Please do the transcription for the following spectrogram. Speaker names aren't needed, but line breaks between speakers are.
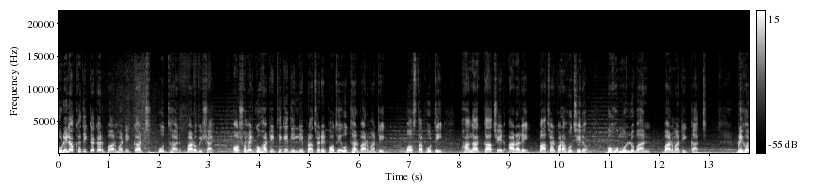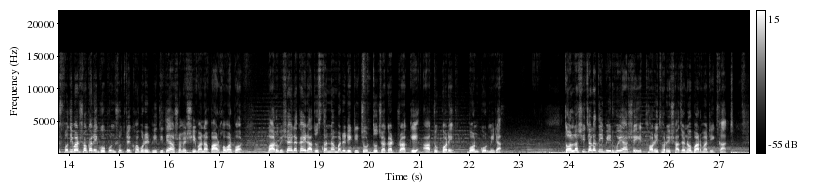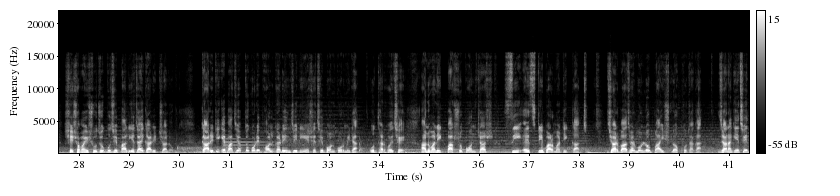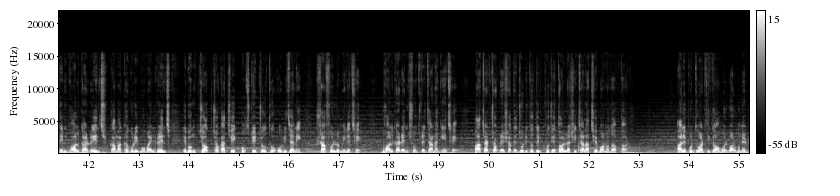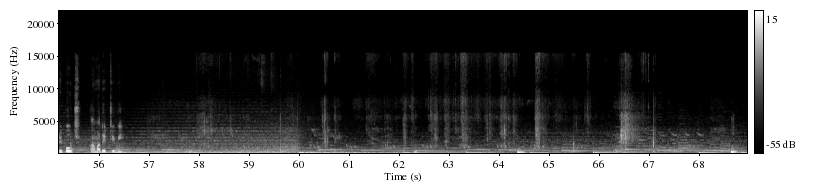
কুড়ি লক্ষাধিক টাকার বার্মাটিক কাঠ উদ্ধার বারো বিষয় অসমের গুয়াহাটির থেকে দিল্লি পাচারের পথে উদ্ধার বার্মাটিক বস্তা ভর্তি, ভাঙা কাচের আড়ালে পাচার করা হচ্ছিল বহু মূল্যবান বার্মাটিক কাঠ। বৃহস্পতিবার সকালে গোপন সূত্রে খবরের ভিত্তিতে আসামের সীমানা পার হওয়ার পর বারোবিশা এলাকায় রাজস্থান নাম্বারের একটি চোদ্দ চাকার ট্রাককে আটক করে বনকর্মীরা। তল্লাশি চালাতেই বের হয়ে আসে থরে থরে সাজানো বার্মাটিক কাঠ। সে সময় সুযোগ বুঝে পালিয়ে যায় গাড়ির চালক। গাড়িটিকে বাজেয়াপ্ত করে ভলকা রেঞ্জে নিয়ে এসেছে বনকর্মীরা। উদ্ধার হয়েছে আনুমানিক পাঁচশো পঞ্চাশ সিএসটি বার্মাটিক কাঠ, যার বাজার মূল্য বাইশ লক্ষ টাকা। জানা গিয়েছে এদিন Bholka range, Kamakhyaguri mobile range এবং চকচকা চেকপোস্টের যৌথ অভিযানে সাফল্য মিলেছে। ভলকা রেঞ্জ সূত্রে জানা গিয়েছে, পাচার চক্রের সাথে জড়িতদের খোঁজে তল্লাশি চালাচ্ছে বন দপ্তর। আলিপুরদুয়ার থেকে অমল বর্মনের রিপোর্ট, আমাদের টিভি। Thank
